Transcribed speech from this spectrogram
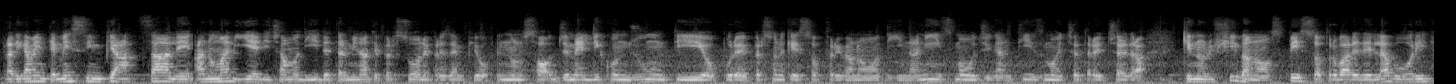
praticamente messi in piazza le anomalie diciamo di determinate persone per esempio non so gemelli congiunti oppure persone che soffrivano di nanismo gigantismo eccetera eccetera che non riuscivano spesso a trovare dei lavori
